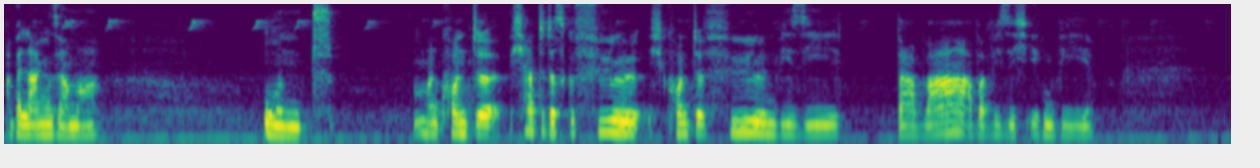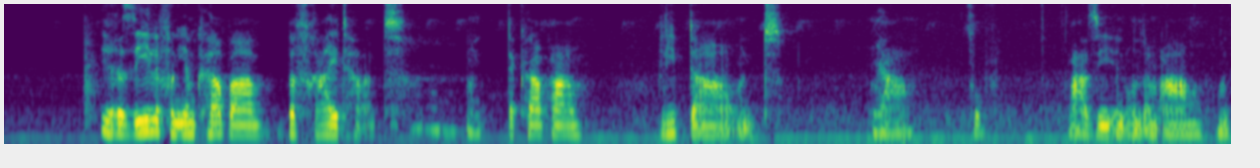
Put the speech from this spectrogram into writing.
aber langsamer. Und man konnte, ich hatte das Gefühl, ich konnte fühlen, wie sie da war, aber wie sich irgendwie ihre Seele von ihrem Körper befreit hat. Und der Körper blieb da und ja, so war sie in unserem Arm und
